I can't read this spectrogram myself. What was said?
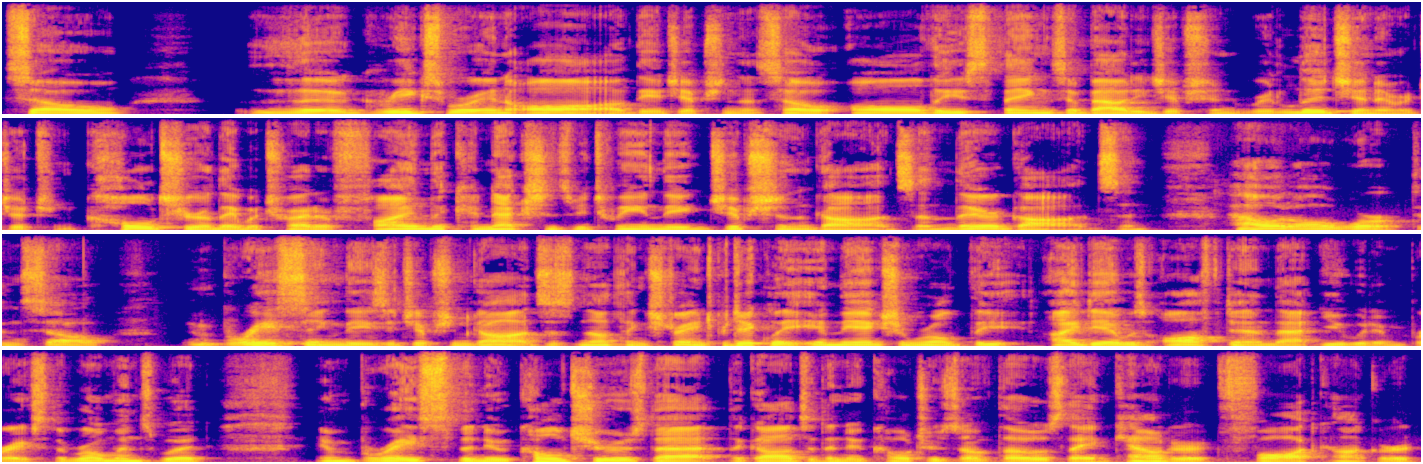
So the Greeks were in awe of the Egyptians. And so all these things about Egyptian religion and Egyptian culture, they would try to find the connections between the Egyptian gods and their gods and how it all worked. And so embracing these Egyptian gods is nothing strange, particularly in the ancient world. The idea was often that you would embrace. The Romans would embrace the new cultures, that the gods of the new cultures of those they encountered, fought, conquered,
